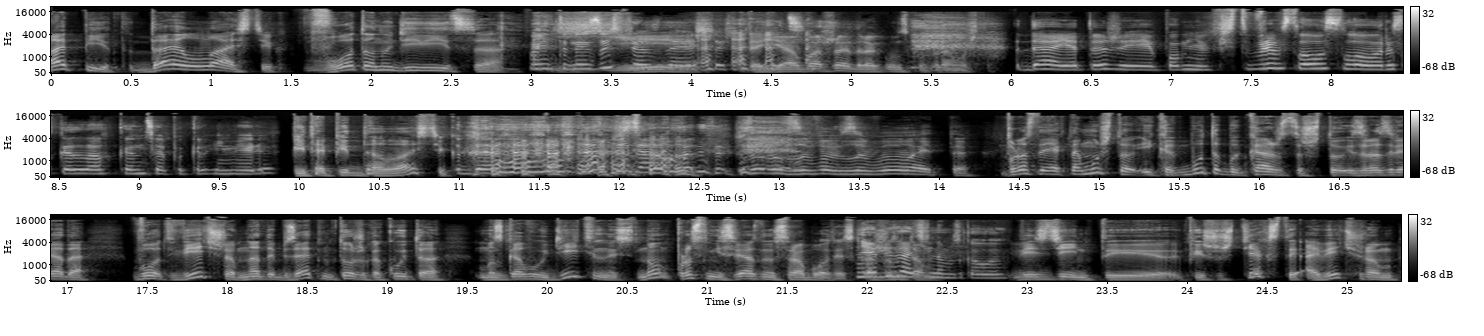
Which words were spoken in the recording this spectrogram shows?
А Пит, дай ластик. Вот он удивится. Ты наизусть знаешь. Да я обожаю драгунскую, потому что... Да, я тоже я помню, что прям слово-слово рассказала в конце, по крайней мере. Пит, а Пит, да ластик? Да. Что тут забы- забывать-то? Просто я к тому, что и как будто бы кажется, что из разряда вот вечером надо обязательно тоже какую-то мозговую деятельность, но просто не связанную с работой. Не там, обязательно мозговую. весь день ты пишешь тексты, а вечером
